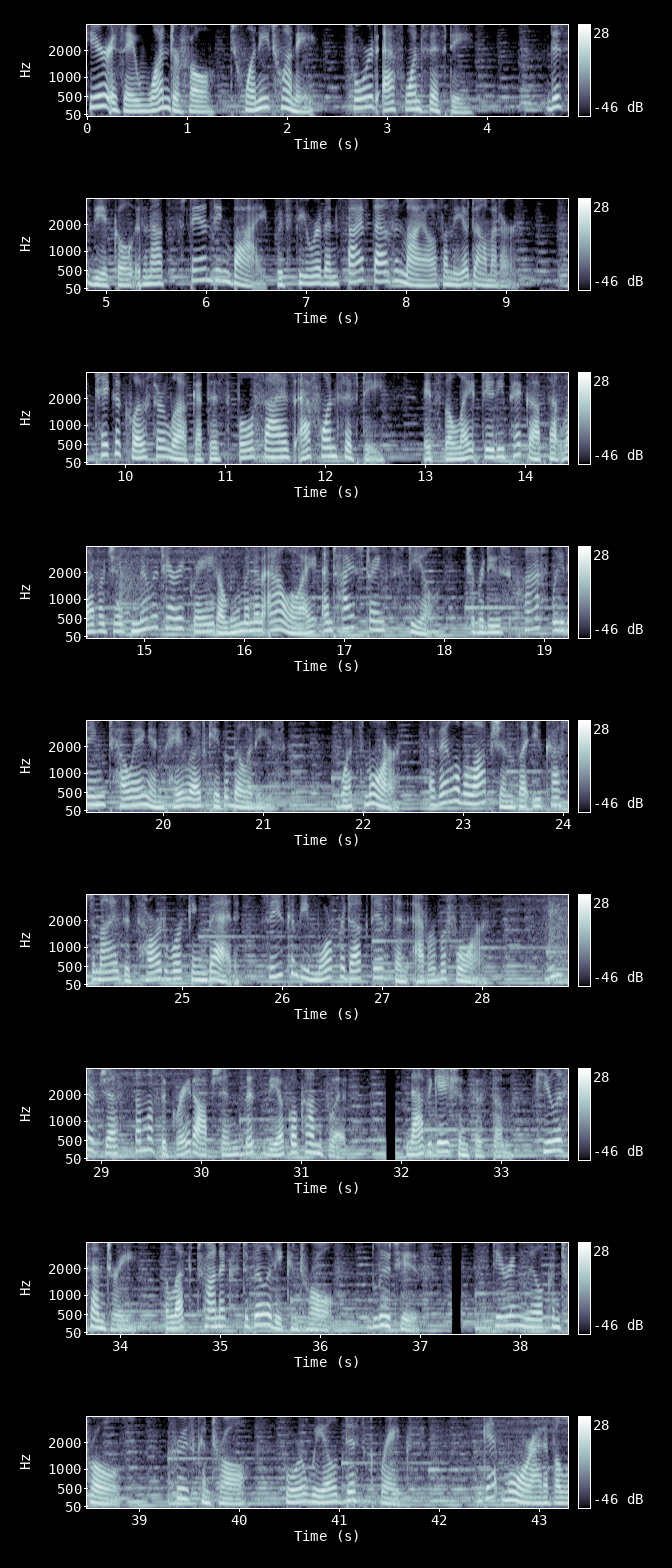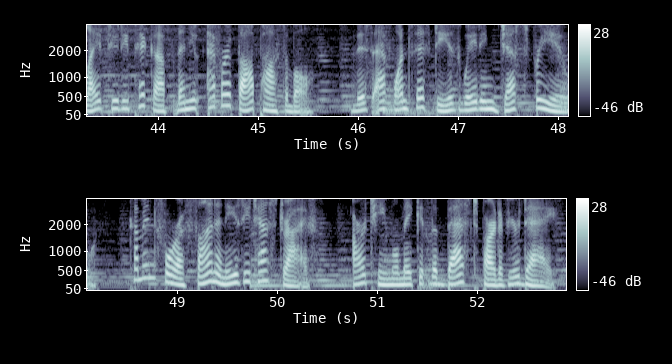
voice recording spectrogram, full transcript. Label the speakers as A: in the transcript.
A: Here is a wonderful 2020 Ford F-150. This vehicle is an outstanding buy with fewer than 5,000 miles on the odometer. Take a closer look at this full-size F-150. It's the light-duty pickup that leverages military-grade aluminum alloy and high-strength steel to produce class-leading towing and payload capabilities. What's more, available options let you customize its hard-working bed so you can be more productive than ever before. These are just some of the great options this vehicle comes with. Navigation system, keyless entry, electronic stability control, Bluetooth, steering wheel controls, cruise control, four-wheel disc brakes. Get more out of a light-duty pickup than you ever thought possible. This F-150 is waiting just for you. Come in for a fun and easy test drive. Our team will make it the best part of your day.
